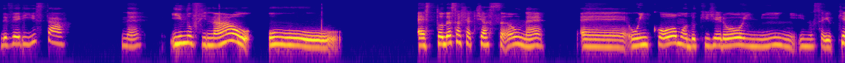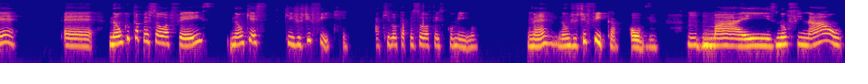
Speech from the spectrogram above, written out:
deveria estar, né? E no final, o, é, toda essa chateação, né? É, o incômodo que gerou em mim e não sei o quê, é, não que o que a pessoa fez, não que, que justifique aquilo que a pessoa fez comigo, né? Não justifica, óbvio. Uhum, Mas no final,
